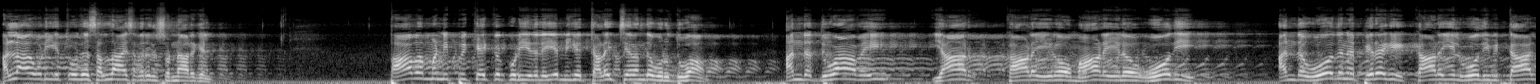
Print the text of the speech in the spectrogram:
அல்லாஹுடைய தூதர் சல்லாஸ் அவர்கள் சொன்னார்கள் பாவ மன்னிப்பு கேட்கக்கூடியதிலேயே மிக தலைச்சிறந்த ஒரு துவா. அந்த துவாவை யார் காலையிலோ மாலையிலோ ஓதி அந்த ஓதின பிறகு காலையில் ஓதிவிட்டால்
